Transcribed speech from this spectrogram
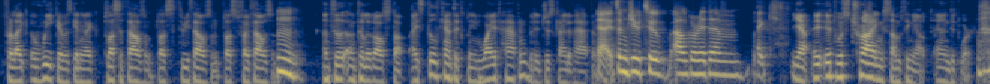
for like a week I was getting like plus a thousand, plus three thousand, plus five thousand. Mm. Until until it all stopped. I still can't explain why it happened, but it just kind of happened. Yeah, it's some YouTube algorithm, like. Yeah, it, it was trying something out and it worked.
